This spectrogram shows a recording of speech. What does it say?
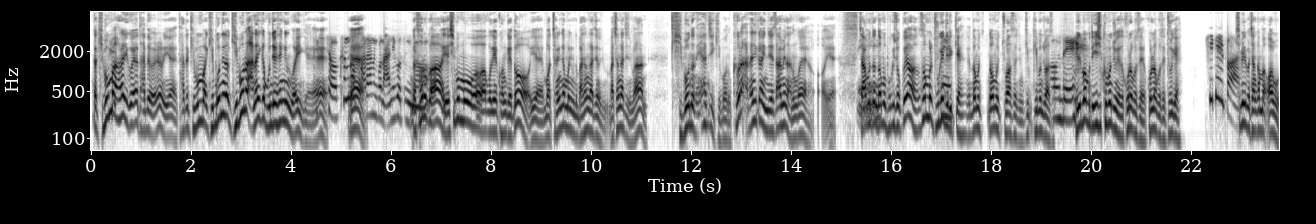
그러니까 기본만 하라 이거예요, 다들. 예, 다들 기본만 기본이라 기본을 안 하니까 문제가 생기는 거예요, 이게. 그렇죠. 큰거 예. 바라는 건 아니거든요. 그러니까 서로가 예, 시부모하고의 관계도 예, 뭐 장인 장모님도 마찬가지 마찬가지지만 기본은 해야지 기본은 그걸 안 하니까 이제 싸움이 나는 거예요. 어, 예. 자 아무튼 너무 보기 좋고요. 선물 두개 네. 드릴게. 너무 너무 좋아서 지금 기, 분 좋아서. 어, 네. 1번부터 29번 중에서 골라보세요. 골라보세요. 두 개. 11번. 11번 잠깐만. 어우.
